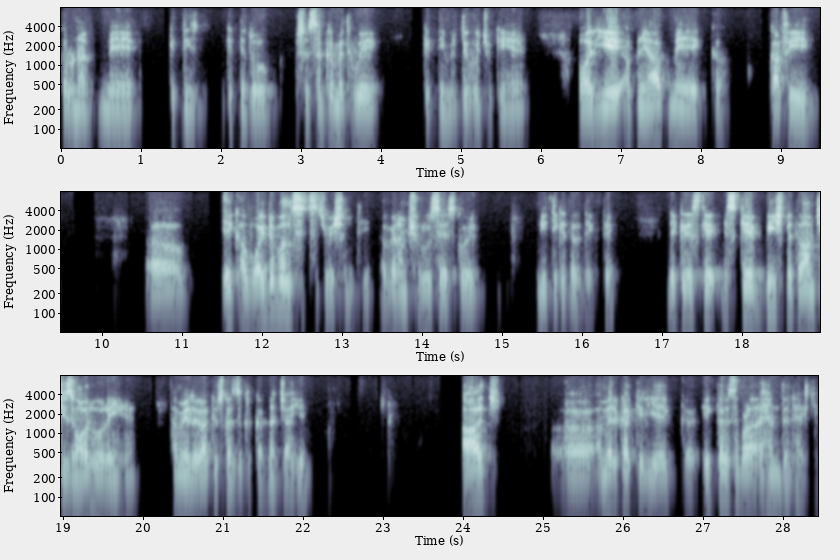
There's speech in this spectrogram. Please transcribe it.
कोरोना में कितनी, कितने लोग संक्रमित हुए, कितनी मृत्यु हो चुकी हैं, और ये अपने आप में एक काफ़ी एक अवॉइडेबल सिचुएशन थी। अगर हम शुरू से इसको एक नीति की तरह देखते। लेकिन इसके इसके बीच में तमाम चीज़ें और हो रही हैं। हमें लगा कि उसका ज़िक्र करना चाहिए। आज आ, अमेरिका के लिए एक एक तरह से बड़ा अहम दिन है कि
